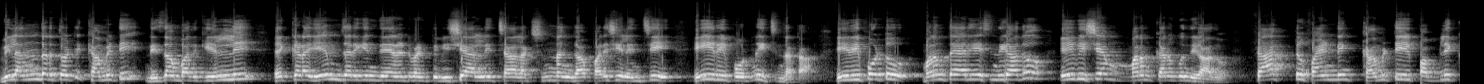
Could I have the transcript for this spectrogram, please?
వీళ్ళందరితోటి కమిటీ నిజామాబాద్కి వెళ్ళి ఎక్కడ ఏం జరిగింది అనేటువంటి విషయాల్ని చాలా క్షుణ్ణంగా పరిశీలించి ఈ రిపోర్ట్ను ఇచ్చిందట. ఈ రిపోర్టు మనం తయారు చేసింది కాదు ఈ విషయం మనం కనుక్కుంది కాదు. ఫ్యాక్ట్ ఫైండింగ్ కమిటీ పబ్లిక్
